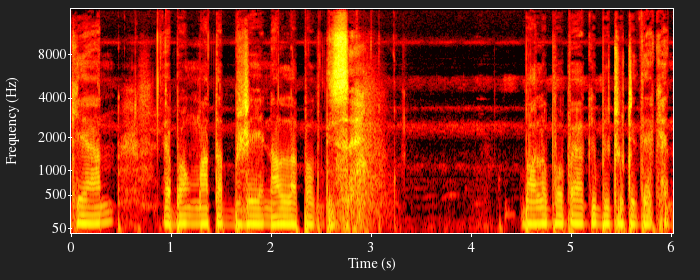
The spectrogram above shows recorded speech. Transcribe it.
জ্ঞান এবং মাথা ব্রেন আল্লাপাক দিছে। ভালোভাবে আগে ভিডিওটি দেখেন।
